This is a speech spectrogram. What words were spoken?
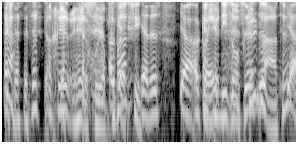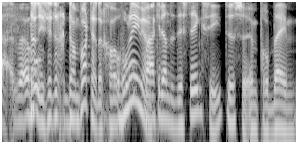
Ja, dat is een hele goede observatie. ja, dus, ja, oké. Als je het niet los Dus kunt laten, ja, hoe- dan, is het dan wordt dat een groot hoe probleem. Maak je dan de distinctie tussen een probleem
